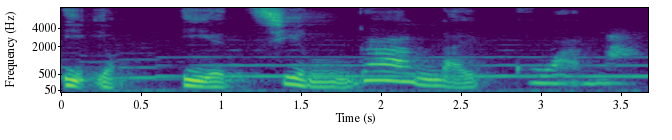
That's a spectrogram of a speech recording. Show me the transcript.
伊用伊的情眼来观啊。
